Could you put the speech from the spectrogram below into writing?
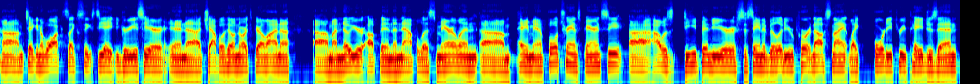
Uh, I'm taking a walk. It's like 68 degrees here in uh, Chapel Hill, North Carolina. Um, I know you're up in Annapolis, Maryland. Um, hey, man, full transparency. Uh, I was deep into your sustainability report last night, like 43 pages in,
